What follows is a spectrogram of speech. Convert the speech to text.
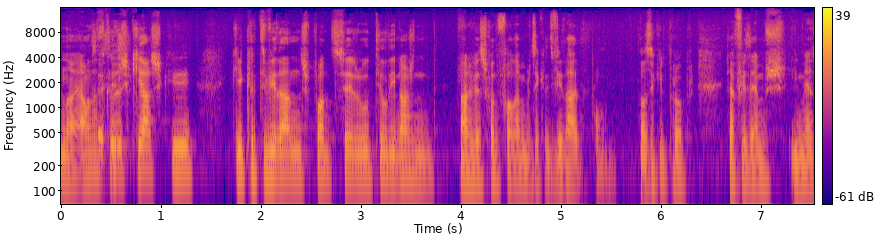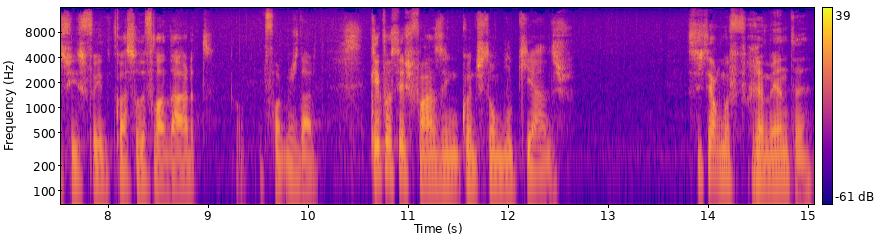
não é? Uma das coisas que acho que, que a criatividade nos pode ser útil e nós, às vezes, quando falamos da criatividade, bom, nós aqui próprios já fizemos imenso isso, foi quase toda a falar de arte, de formas de arte. O que é que vocês fazem quando estão bloqueados? Vocês têm alguma ferramenta,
